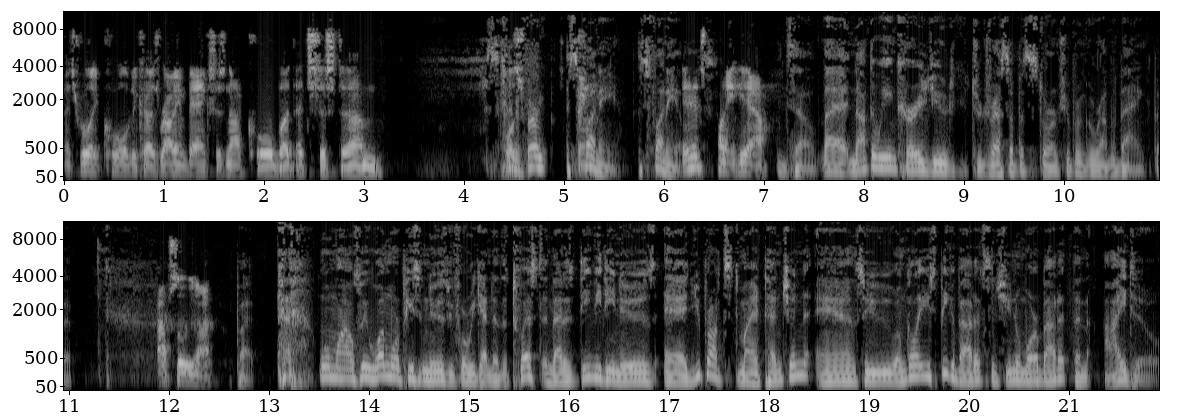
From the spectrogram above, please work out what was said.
it's really cool because robbing banks is not cool, but it's just um, it's, well, it's, very it's funny. It's funny. It is funny, yeah. So, uh, not that we encourage you to dress up as a stormtrooper and go rob a bank, but absolutely not. But well, Miles, we have one more piece of news before we get into the twist, and that is DVD news. And you brought this to my attention, and so I'm going to let you speak about it since you know more about it than I do.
